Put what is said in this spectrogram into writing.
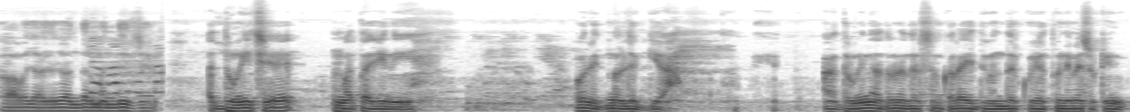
તો આ બાજુ અંદર મંદિર છે. આ ધૂણી છે માતાજીની. ઓરિજિનલ જગ્યા. આ ધૂણીના તમને દર્શન કરાવી દીધું. અંદર કોઈ હતું ને મેં શૂટિંગ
